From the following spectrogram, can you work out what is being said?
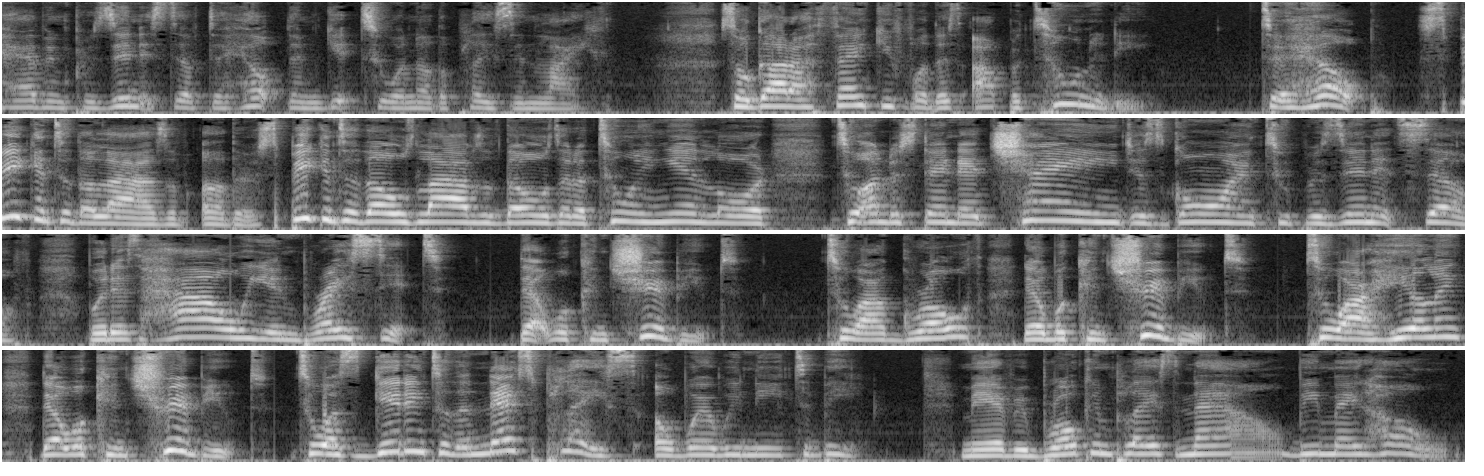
having presented itself to help them get to another place in life. So, God, I thank you for this opportunity to help speak into the lives of others, speaking to those lives of those that are tuning in, Lord, to understand that change is going to present itself, but it's how we embrace it that will contribute to our growth, that will contribute to our healing, that will contribute to us getting to the next place of where we need to be. May every broken place now be made whole.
